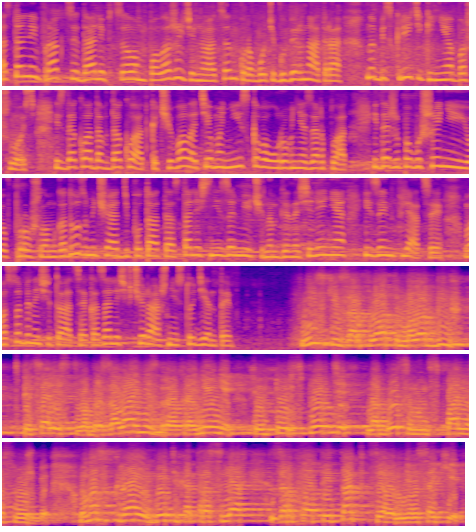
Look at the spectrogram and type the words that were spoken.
Остальные фракции дали в целом положительную оценку работе губернатора, но без критики не обошлось. Из доклада в доклад кочевала тема низкого уровня зарплат. И даже повышение ее в прошлом году, замечают депутаты, остались незамеченным для населения из-за инфляции. В особенной ситуации оказались вчерашние студенты. Низкие зарплаты молодых специалистов в образовании, здравоохранении, культуре, спорте на гос- и муниципальной службе. У нас в крае в этих отраслях зарплаты и так в целом невысоки,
